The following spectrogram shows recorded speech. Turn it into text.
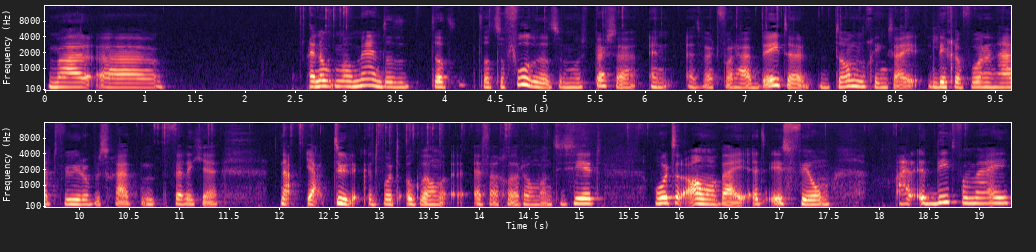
maar, en op het moment dat, dat, dat ze voelde dat ze moest persen en het werd voor haar beter, dan ging zij liggen voor een haardvuur op een schaapvelletje. Nou ja, tuurlijk, het wordt ook wel even geromantiseerd hoort er allemaal bij. Het is film. Maar het liet voor mij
